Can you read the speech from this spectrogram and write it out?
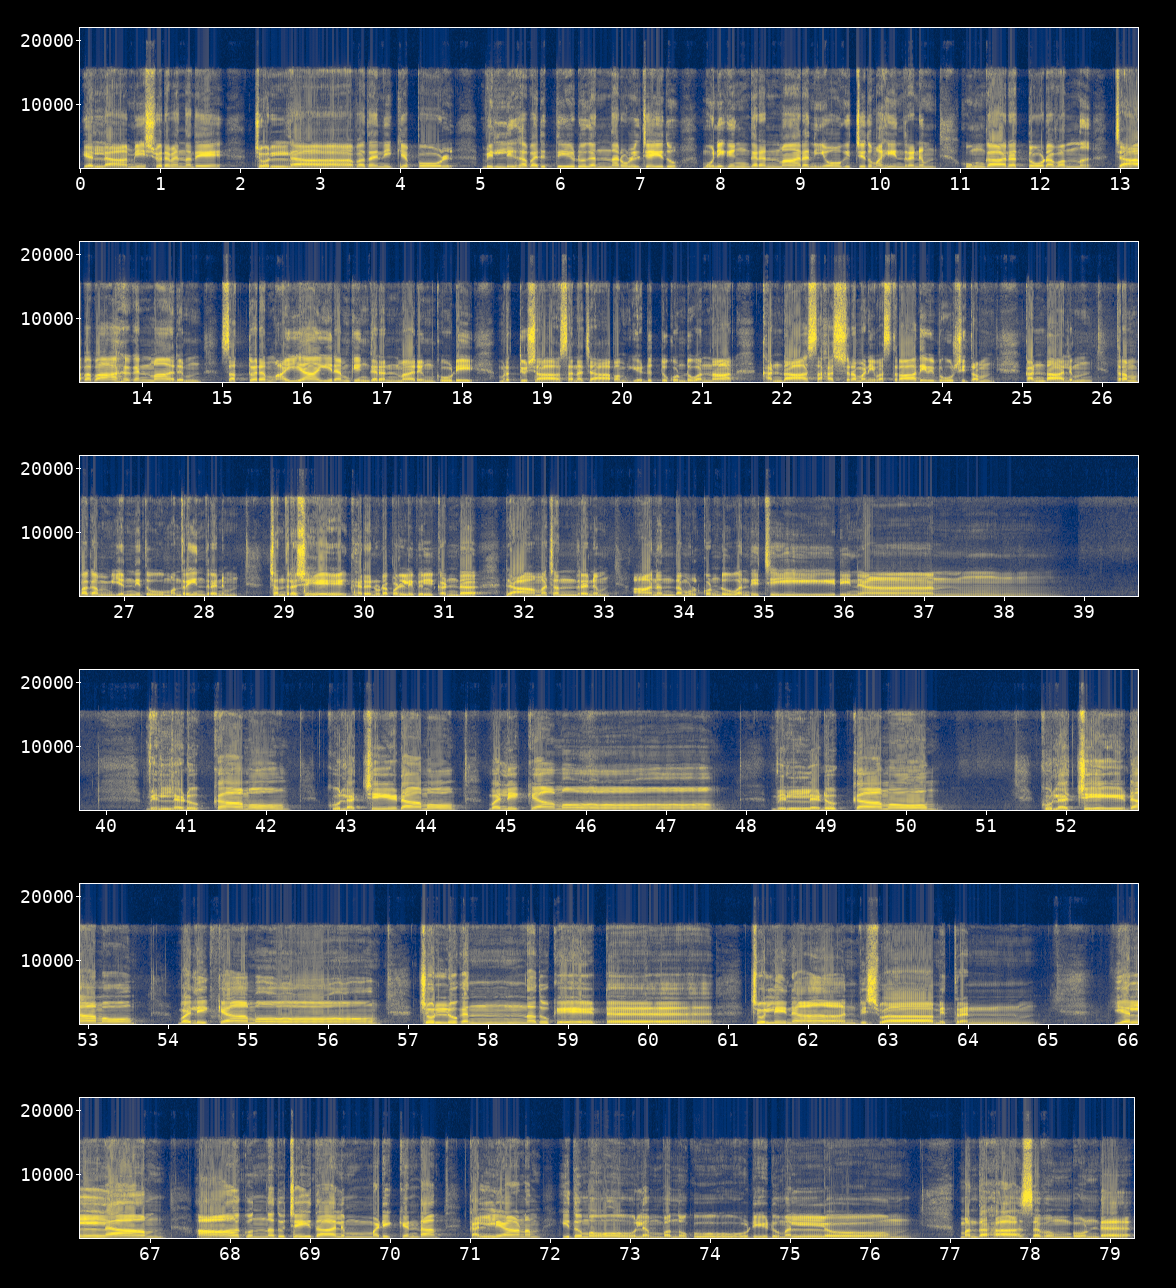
എല്ലാം ഈശ്വരമെന്നതേ ചൊല്ലാവതനിക്കപ്പോൾ വില്ലിഹ വരുത്തിയിടുകന്നരുൾ ചെയ്തു. മുനികിങ്കരന്മാരെ നിയോഗിച്ചതു മഹീന്ദ്രനും. ഹുങ്കാരത്തോടെ വന്ന് ചാപവാഹകന്മാരും സത്വരം അയ്യായിരം കിങ്കരന്മാരും കൂടി മൃത്യുശാസന ചാപം എടുത്തു കൊണ്ടുവന്നാർ ഖണ്ഡാ സഹസ്രമണി വസ്ത്രാദി വിഭൂഷിതം. കണ്ടാലും ത്രംബകം എന്നിതു മന്ത്രീന്ദ്രനും. ചന്ദ്രശേഖരനുടെ പള്ളിവിൽ കണ്ട് രാമചന്ദ്രനും ആനന്ദം ഉൾക്കൊണ്ടു വന്ദിച്ചീടിനാൻ. വില്ലെടുക്കാമോ? കുലച്ചീടാമോ? വലിക്കാമോ? വില്ലെടുക്കാമോ? കുലച്ചീടാമോ? വലിക്കാമോ? ചൊല്ലുകന്നതു കേട്ട് ചൊല്ലിനാൻ വിശ്വാമിത്രൻ. എല്ലാം ആകുന്നതു ചെയ്താലും മടിക്കണ്ട. കല്യാണം ഇതുമൂലം വന്നു കൂടിയിടുമല്ലോ മന്ദഹാസവും പൂണ്ട്.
